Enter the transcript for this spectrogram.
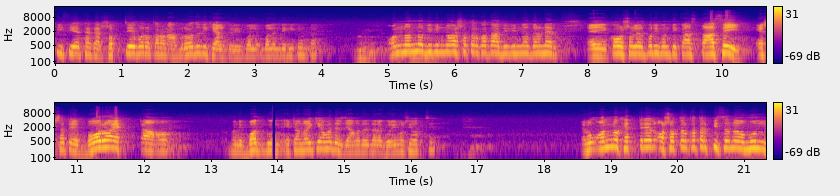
পিছিয়ে থাকার সবচেয়ে বড় কারণ আমরাও যদি খেয়াল করি বলেন দেখি কোনটা। অন্য অন্য বিভিন্ন অসতর্কতা, বিভিন্ন ধরনের এই কৌশলের পরিপন্থী কাজ তো আছেই। এর সাথে বড় একটা মানে বদগুণ, এটা নয় কি আমাদের যে আমাদের দ্বারা গরিমসি হচ্ছে? এবং অন্য ক্ষেত্রের অসতর্কতার পিছনেও মূল,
